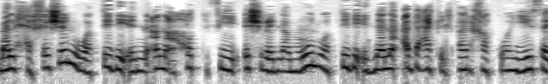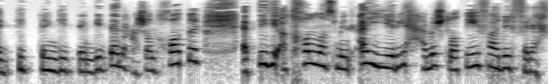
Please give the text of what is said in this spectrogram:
ملح خشن وأبتدي إن أنا أحط فيه قشر الليمون وأبتدي إن أنا أدعك الفرخة كويسة جدا جدا جدا عشان خاطر أبتدي أتخلص من أي ريحة مش لطيفة للفراخ.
